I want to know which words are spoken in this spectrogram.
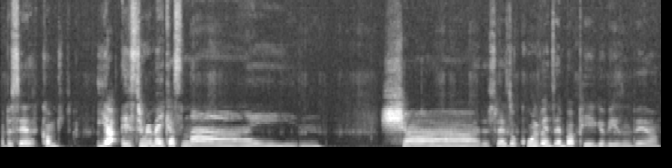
Aber bisher kommt. Ja, History Makers. Nein. Schade. Es wäre so cool, wenn es Mbappé gewesen wäre.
